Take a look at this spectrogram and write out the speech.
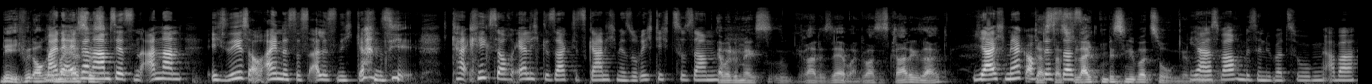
Nee, ich würde auch Meine Eltern haben es jetzt einen anderen. Ich sehe es auch ein, dass das alles nicht ganz. Ich krieg's auch ehrlich gesagt jetzt gar nicht mehr so richtig zusammen. Aber du merkst gerade selber, du hast es gerade gesagt, Ja, ich merke auch, dass dass, das, das. vielleicht ein bisschen überzogen gewesen ja, es war auch ein bisschen überzogen, aber.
